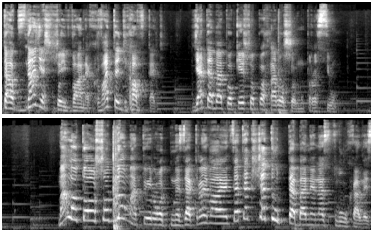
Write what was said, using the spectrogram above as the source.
Так, знаєш що, Іване, хватить гавкать. Я тебе поки що по-хорошому просю. Мало того, що вдома ти рот не закривається, так ще тут тебе не наслухались.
